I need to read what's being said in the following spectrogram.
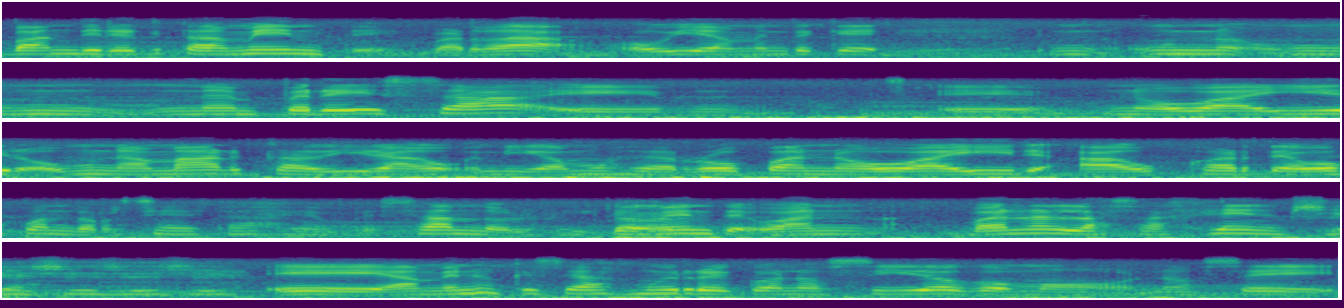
van directamente, ¿verdad? Obviamente que una empresa eh, no va a ir, una marca, digamos, de ropa no va a ir a buscarte a vos cuando recién estás empezando, lógicamente, van, van a las agencias. Eh, a menos que seas muy reconocido como, no sé,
